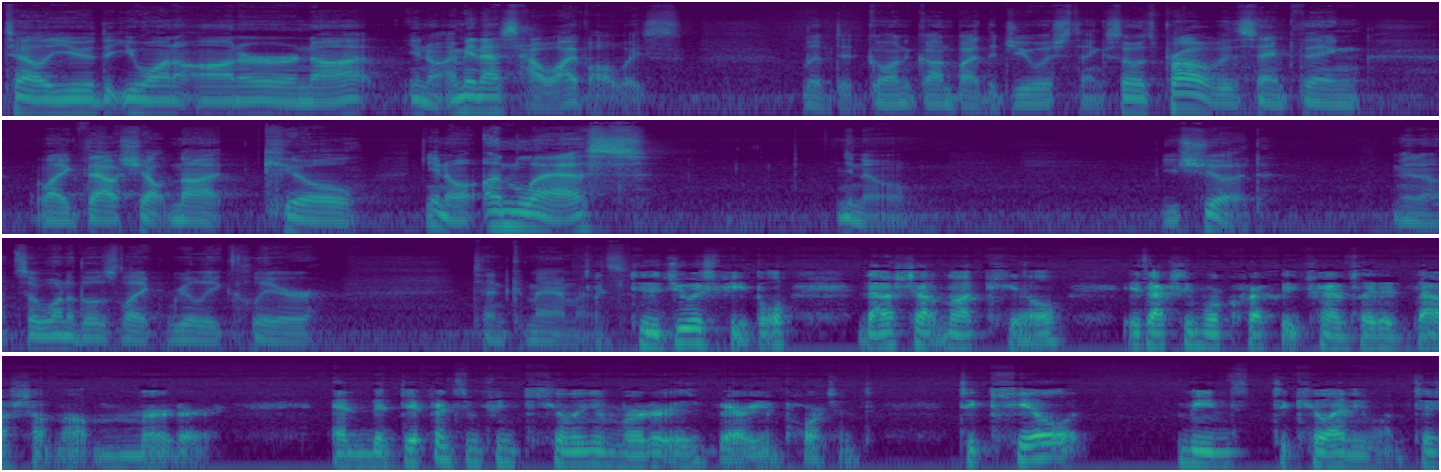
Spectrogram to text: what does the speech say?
tell you that you want to honor or not. You know, I mean, that's how I've always lived it, gone gone by the Jewish thing. So it's probably the same thing, like thou shalt not kill. You know, unless, you know, you should. You know, so one of those like really clear Ten Commandments. To the Jewish people, thou shalt not kill is actually more correctly translated, thou shalt not murder. And the difference between killing and murder is very important. To kill means to kill anyone, to,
